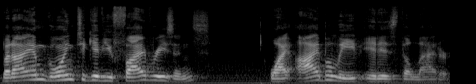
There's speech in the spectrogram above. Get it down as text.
but I am going to give you five reasons why I believe it is the latter.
